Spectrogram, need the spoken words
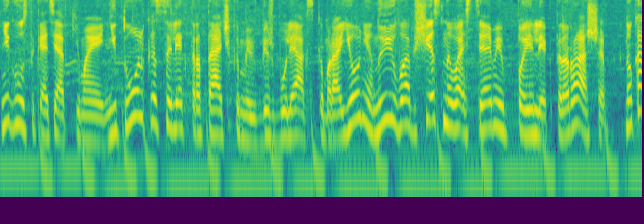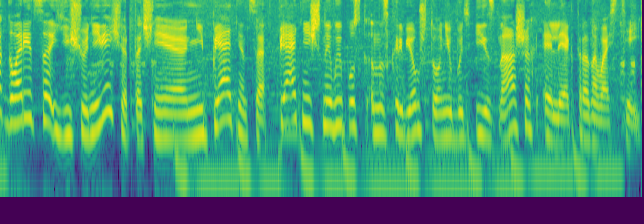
не густо, котятки мои, не только с электротачками в Бешбулякском районе, но и вообще с новостями по электрораше. Но, как говорится, еще не вечер, точнее, не пятница. Пятничный выпуск наскребем что-нибудь из наших электроновостей.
